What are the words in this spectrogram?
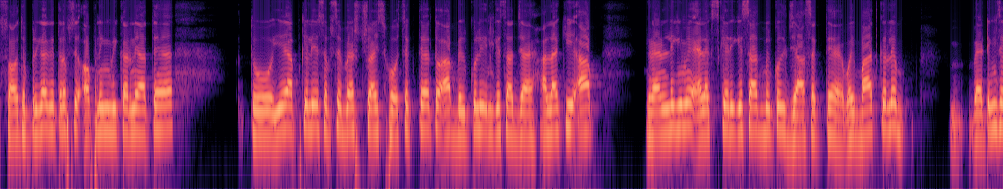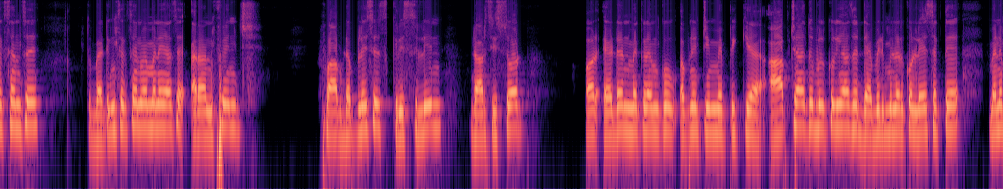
साउथ अफ्रीका की तरफ़ से ओपनिंग भी करने आते हैं। तो ये आपके लिए सबसे बेस्ट चॉइस हो सकते हैं तो आप बिल्कुल ही इनके साथ जाएँ। हालाँकि आप ग्रैंड लीग में एलेक्स कैरी के साथ बिल्कुल जा सकते हैं। वही बात कर ले बैटिंग सेक्शन से तो बैटिंग सेक्शन में मैंने यहाँ से Aaron Finch Faf du Plessis Chris Lynn Darcy Short और एडन मैक्रम को अपनी टीम में पिक किया है। आप चाहें तो बिल्कुल यहाँ से डेविड मिलर को ले सकते हैं। मैंने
